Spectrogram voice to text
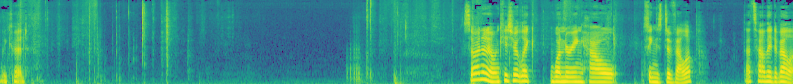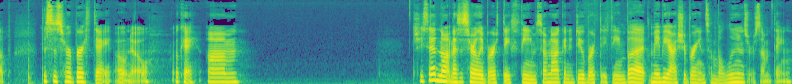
we could. So I don't know, in case you're like wondering how things develop, that's how they develop. This is her birthday. Oh no. Okay. Um she said not necessarily birthday theme, so I'm not going to do a birthday theme, but maybe I should bring in some balloons or something.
